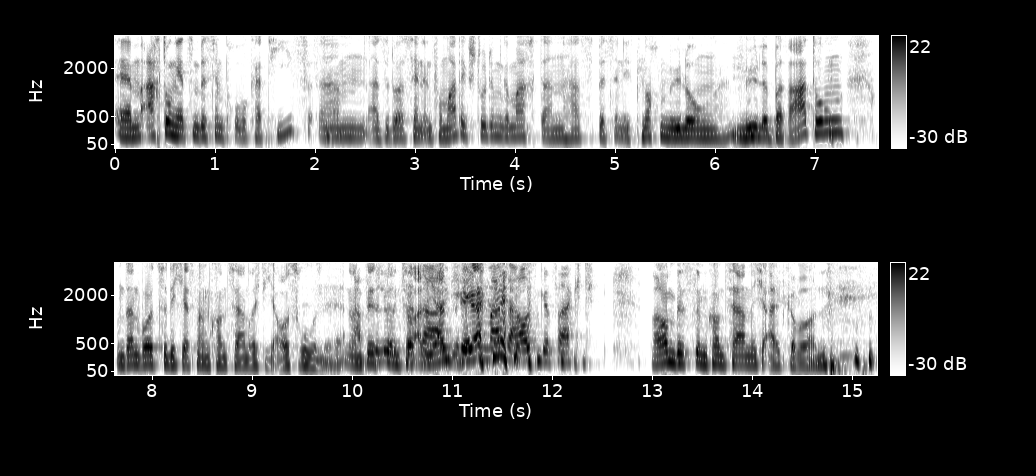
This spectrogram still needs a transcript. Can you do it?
Ähm, Achtung, jetzt ein bisschen provokativ. Ähm, also du hast ja ein Informatikstudium gemacht, dann hast bis in die Knochenmühlung, Mühle Beratung und dann wolltest du dich erstmal im Konzern richtig ausruhen. Und Absolut, bist dann zur total. Allianz die gegangen. ausgepackt. Warum bist du im Konzern nicht alt geworden?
